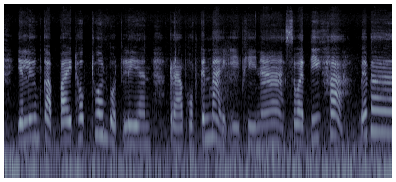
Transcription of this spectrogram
ๆ อย่าลืมกลับไปทบทวนบทเรียน แล้วพบกันใหม่ EP หน้า สวัสดีค่ะ บ๊ายบาย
